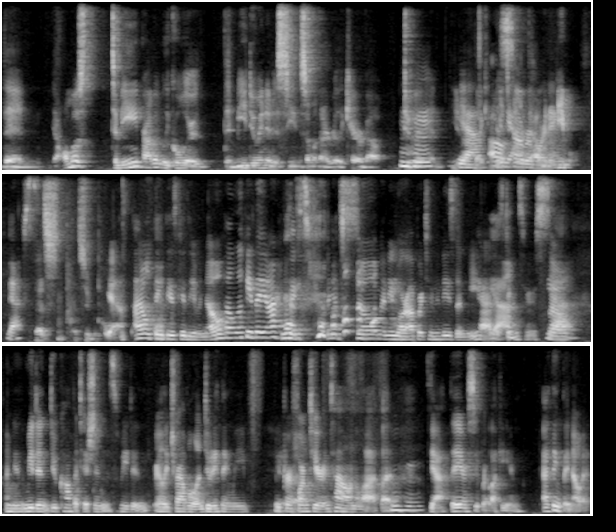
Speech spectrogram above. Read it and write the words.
than almost to me, probably cooler than me doing it is seeing someone that I really care about do Mhm. it. And, you know, Yeah. like, Oh, it's yeah. with So how many rewarding. people. Yes. That's, that's super cool. yeah, I don't think these kids even know how lucky they are. 'cause Right. They have so many more opportunities than we had Yeah. as dancers. So, yeah. I mean, we didn't do competitions. We didn't really travel and do anything. We we Yeah. performed here in town a lot, but Mhm. yeah, they are super lucky, and I think they know it.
